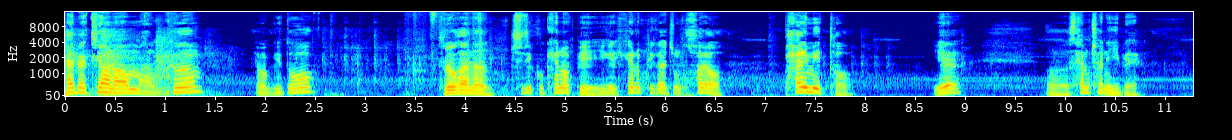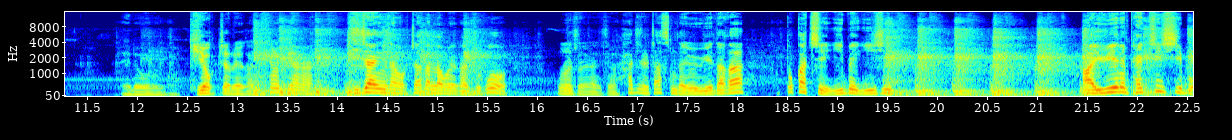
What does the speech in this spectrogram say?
800 튀어나온 만큼 여기도 들어가는 출입구 캐노피 이게 캐노피가 좀 커요 8m 에 어, 3200 내려오는 거 기역자로 해가지고 캐노피 하나 디자인 상업 짜달라고 해가지고 오늘 저희가 이제 하지를 짰습니다. 요 위에다가 똑같이 220, 아 위에는 175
